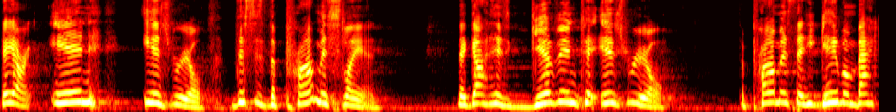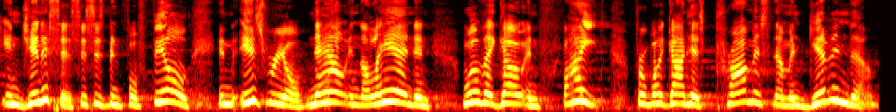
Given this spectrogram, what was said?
they are in Israel. This is the promised land that God has given to Israel. The promise that he gave them back in Genesis. This has been fulfilled in Israel, now in the land. And will they go and fight for what God has promised them and given them?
